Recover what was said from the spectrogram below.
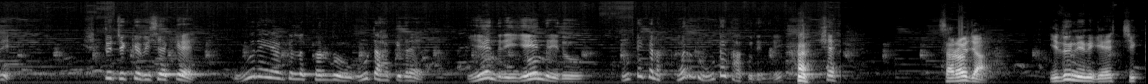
ರೀ, ಇಷ್ಟು ಚಿಕ್ಕ ವಿಷಯಕ್ಕೆ ಊರಿಗೆಲ್ಲ ಕರೆದು ಊಟ ಹಾಕಿದ್ರೆ ಏನ್ರಿ ಏನ್ರಿ ಇದು? ಊಟಕ್ಕೆಲ್ಲ ಕರೆದು ಊಟಕ್ಕೆ ಹಾಕುದೇನ್ರಿ ಸರೋಜ ಇದು ನಿನಗೆ ಚಿಕ್ಕ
